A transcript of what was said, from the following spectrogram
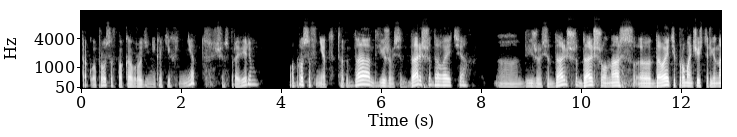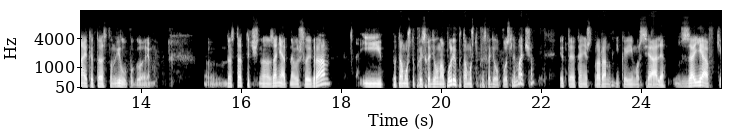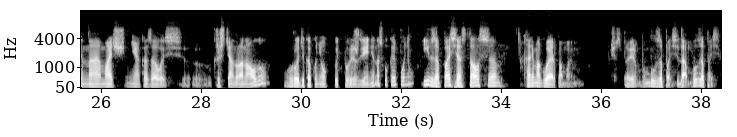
Так, вопросов пока вроде никаких нет. Сейчас проверим. Вопросов нет. Тогда движемся дальше, давайте. Э, движемся дальше. Дальше у нас... Э, давайте про Манчестер Юнайтед и Астон Виллу поговорим. Э, достаточно занятная вышла игра. И потому что происходило на поле, потому что происходило после матча. Это, конечно, про Рангника и Марсиаля. В заявке на матч не оказалось Криштиану Роналду. Вроде как у него какое-то повреждение, насколько я понял. И в запасе остался Харри Магуайр, по-моему. Сейчас проверим. Он был в запасе. Да, был в запасе.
